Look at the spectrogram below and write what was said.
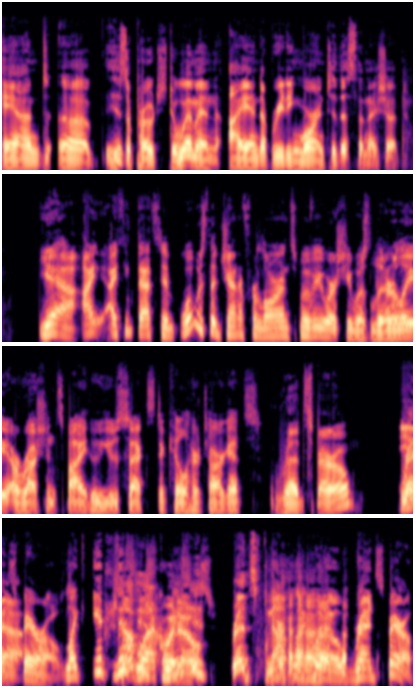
and uh, his approach to women, I end up reading more into this than I should. Yeah, I, I think that's it. What was the Jennifer Lawrence movie where she was literally a Russian spy who used sex to kill her targets? Red Sparrow. Red Yeah. Sparrow. Like it. This Not is, Black Widow. This is Red Sp- not Black Widow. Red Sparrow.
